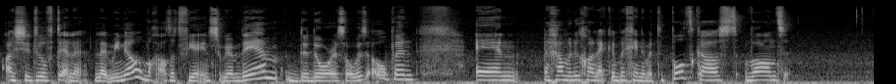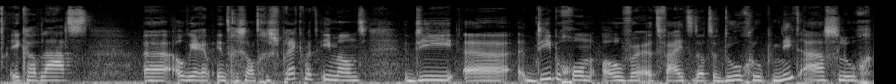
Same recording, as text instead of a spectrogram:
Als je het wil vertellen, let me know. Mag altijd via Instagram DM. The door is always open. En dan gaan we nu gewoon lekker beginnen met de podcast. Want ik had laatst ook weer een interessant gesprek met iemand. Die, uh, die begon over het feit dat de doelgroep niet aansloeg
